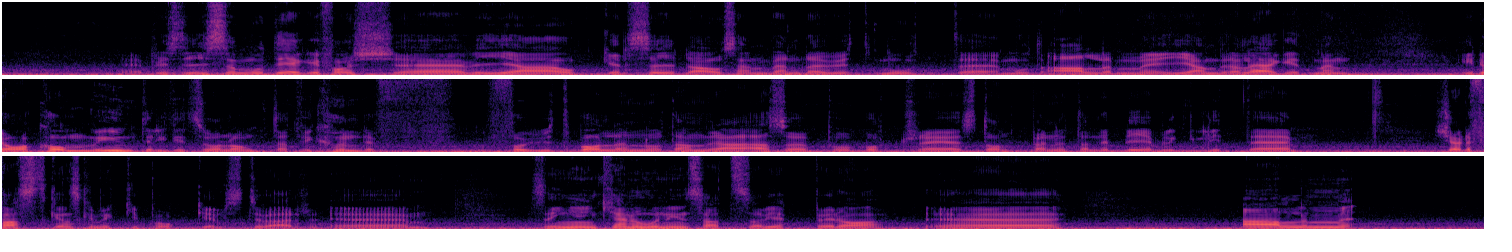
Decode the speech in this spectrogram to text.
precis som mot Degerfors via Ockels sida och sen vända ut mot, mot Alm i andra läget. Men idag kom vi ju inte riktigt så långt att vi kunde få ut bollen åt andra, alltså på bortre stolpen utan det blev lite Körde fast ganska mycket på Ockels tyvärr. Eh, så ingen kanoninsats av Jeppe idag. Eh, Alm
